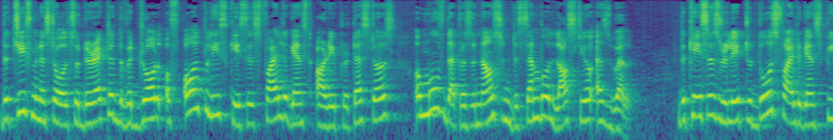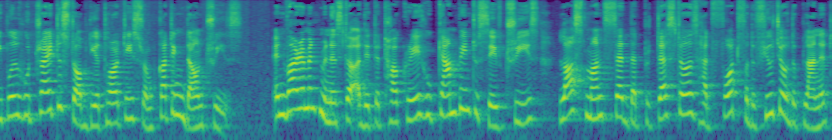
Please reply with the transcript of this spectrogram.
The Chief Minister also directed the withdrawal of all police cases filed against Aarey protesters, a move that was announced in December last year as well. The cases relate to those filed against people who tried to stop the authorities from cutting down trees. Environment Minister Aditya Thackeray, who campaigned to save trees, last month said that protesters had fought for the future of the planet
